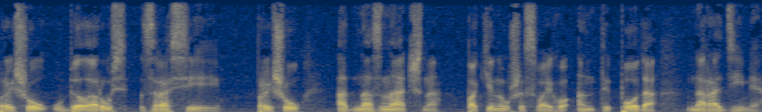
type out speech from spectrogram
прыйшоў у беларусь з рассеі прыйшоў адназначна пакінуўшы свайго антыпода на радзіме.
